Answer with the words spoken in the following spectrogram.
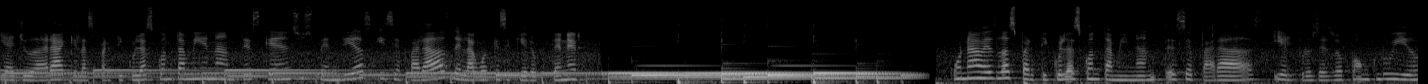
y ayudará a que las partículas contaminantes queden suspendidas y separadas del agua que se quiere obtener. Una vez las partículas contaminantes separadas y el proceso concluido,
